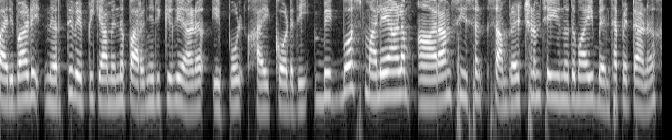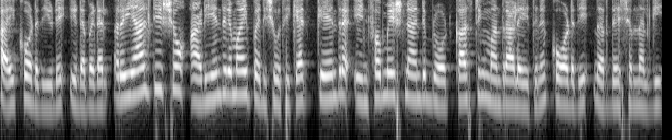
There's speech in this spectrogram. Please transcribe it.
പരിപാടി നിർത്തിവെപ്പിക്കാമെന്ന് പറഞ്ഞിരിക്കുകയാണ് ഇപ്പോൾ ഹൈക്കോടതി. ബിഗ് ബോസ് മലയാളം ആറാം സീസൺ സംപ്രേക്ഷണം ചെയ്യുന്നതുമായി ബന്ധപ്പെട്ടാണ് ഹൈക്കോടതിയുടെ ഇടപെടൽ. റിയാലിറ്റി ഷോ അടിയന്തിരമായി പരിശോധിക്കാൻ കേന്ദ്ര ഇൻഫർമേഷൻ ആൻഡ് ബ്രോഡ്കാസ്റ്റിംഗ് മന്ത്രാലയത്തിന് കോടതി നിർദ്ദേശം നൽകി.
